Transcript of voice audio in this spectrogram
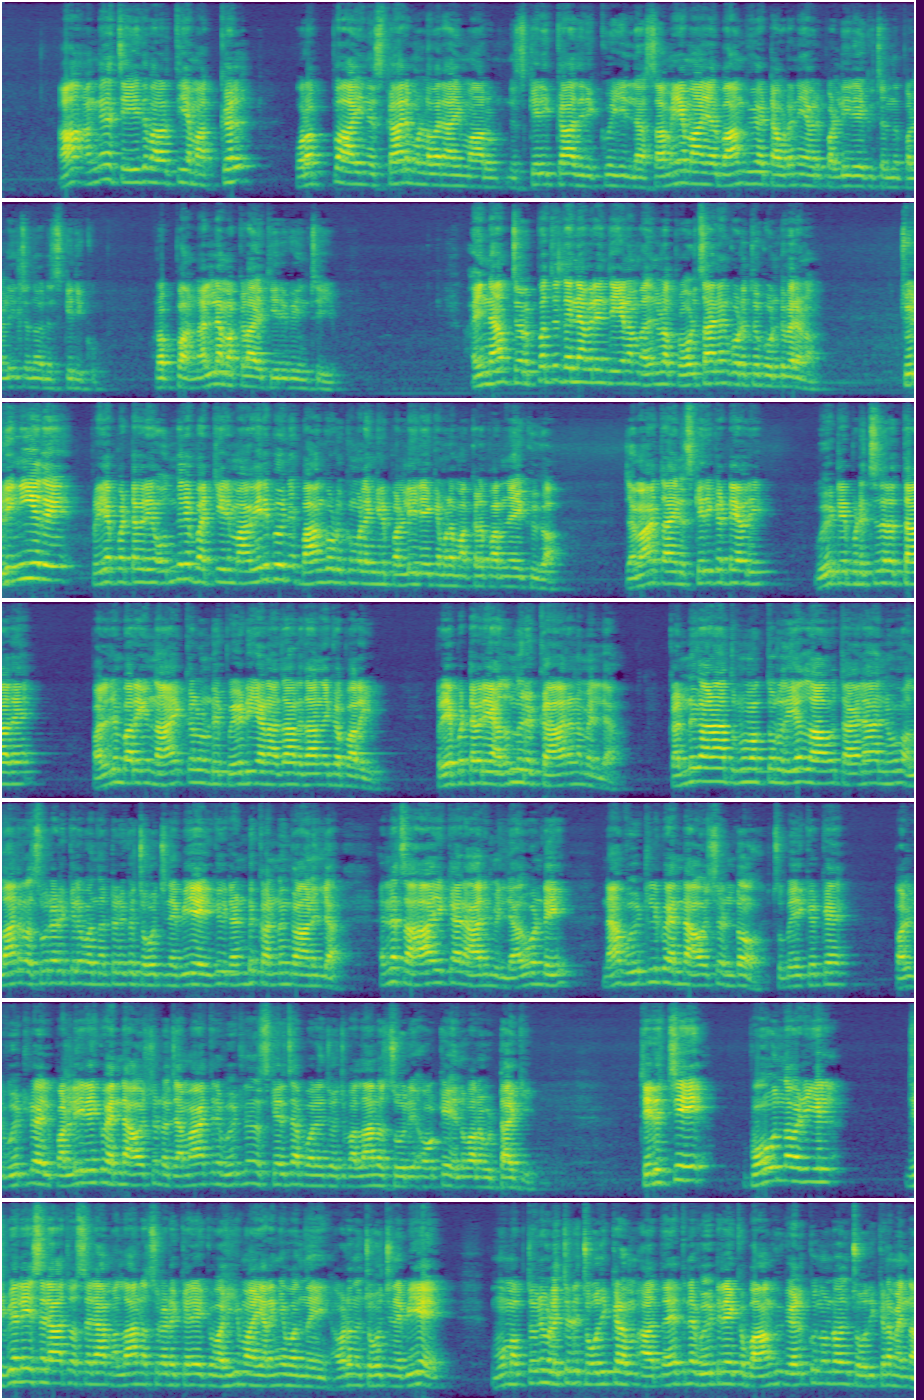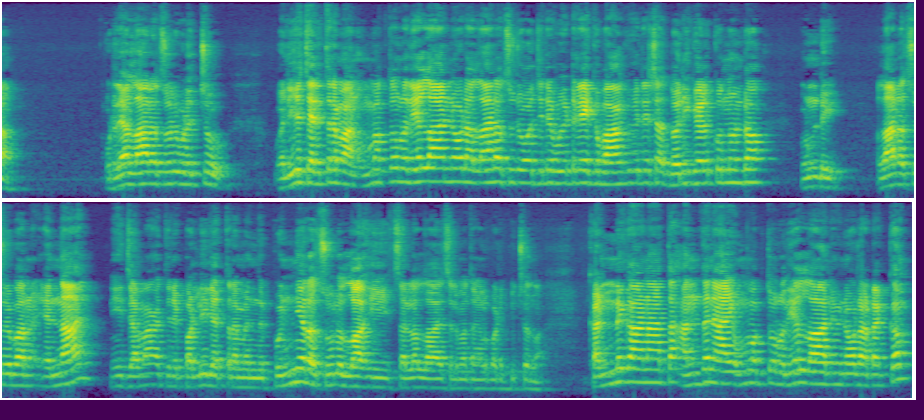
ആ അങ്ങനെ ചെയ്ത് വളർത്തിയ മക്കൾ ഉറപ്പായി നിസ്കാരമുള്ളവരായി മാറും. നിസ്കരിക്കാതിരിക്കുകയില്ല. സമയമായ ബാങ്ക് കേട്ട ഉടനെ അവർ പള്ളിയിലേക്ക് ചെന്ന് പള്ളിയിൽ ചെന്ന് നിസ്കരിക്കും. ഉറപ്പാണ്. നല്ല മക്കളായി തീരുകയും ചെയ്യും. അതിന് നാം ചെറുപ്പത്തിൽ തന്നെ അവരെന്ത് ചെയ്യണം അതിനുള്ള പ്രോത്സാഹനം കൊടുത്ത് കൊണ്ടുവരണം. ചുരുങ്ങിയത് പ്രിയപ്പെട്ടവരെ ഒന്നിനും പറ്റിയൊരു മകരിപ്പ് ബാങ്ക് കൊടുക്കുമ്പോഴെങ്കിലും പള്ളിയിലേക്ക് നമ്മുടെ മക്കളെ പറഞ്ഞയക്കുക. ജമാഅത്തായി നിസ്കരിക്കട്ടെ അവർ വീട്ടിൽ പിടിച്ചു നിർത്താതെ. പലരും പറയും നായ്ക്കളുണ്ട് പേടിയാണ് അതാണ് ഇതാണെന്നൊക്കെ പറയും. പ്രിയപ്പെട്ടവരെ അതൊന്നും ഒരു കാരണമല്ല. കണ്ണ് കാണാത്ത ഉമ്മക്തും റിയല്ലാവ് തലാനു അള്ളാന്റെ റസൂൽ അടുക്കൽ വന്നിട്ട് എനിക്ക് ചോദിച്ചു നബിയെ എനിക്ക് രണ്ട് കണ്ണും കാണില്ല. എന്നെ സഹായിക്കാൻ ആരുമില്ല. അതുകൊണ്ട് ഞാൻ വീട്ടിലേക്ക് എന്റെ ആവശ്യമുണ്ടോ? സുബൈക്കൊക്കെ വീട്ടിൽ പള്ളിയിലേക്ക് എന്റെ ആവശ്യമുണ്ടോ? ജമാഅത്തിന് വീട്ടിൽ നിസ്കരിച്ചാൽ പോലെ ചോദിച്ചു അള്ളാൻ റസൂൽ ഓക്കെ എന്ന് പറഞ്ഞ് വിട്ടാക്കി. തിരിച്ച് പോകുന്ന വഴിയിൽ ജിബി അലൈഹി സ്വലാത്തു വസ്സലാം അള്ളാഹ് അടുക്കലേക്ക് വഹിയുമായി ഇറങ്ങി വന്ന് അവിടെ നിന്ന് ചോദിച്ചു നബിയെ ഉമ്മ മക്തൂവിനെ വിളിച്ചിട്ട് ചോദിക്കണം അദ്ദേഹത്തിന്റെ വീട്ടിലേക്ക് ബാങ്ക് കേൾക്കുന്നുണ്ടോ എന്ന് ചോദിക്കണം എന്ന ഉടനെ അള്ളാഹ് റസൂൽ വിളിച്ചു വലിയ ചരിത്രമാണ്. ഉമ്മ ഉമ്മക്തൂം അലി അള്ളഹാനോട് അള്ളാഹ് റസൂൽ ചോദിച്ചിട്ട് വീട്ടിലേക്ക് ബാങ്കിന്റെ ധ്വനി കേൾക്കുന്നുണ്ടോ? ഉണ്ട്. അള്ളാഹ് റസൂൽ പറഞ്ഞു എന്നാൽ നീ ജമാഅത്തിന് പള്ളിയിലെത്തണമെന്ന് പുണ്യ റസൂൽ അള്ളാഹി സല്ലാഹി സ്വലമ തങ്ങൾ പഠിപ്പിച്ചു കണ്ണു കാണാത്ത അന്ധനായ ഉമ്മക്തൂം റലി അലി അടക്കം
